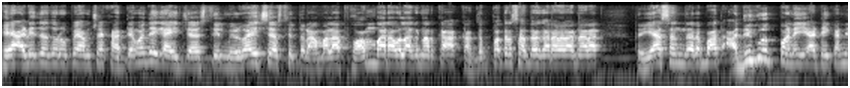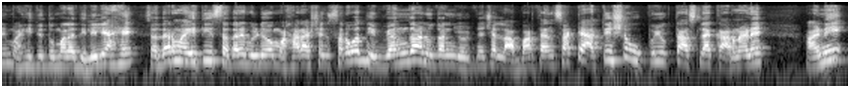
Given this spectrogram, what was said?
हे अडीच हजार रुपये आमच्या खात्यामध्ये घ्यायचे असतील मिळवायचे असतील तर आम्हाला फॉर्म भरावा लागणार का? कागदपत्र सादर करावं लागणार? तर या संदर्भात अधिकृतपणे या ठिकाणी माहिती तुम्हाला दिलेली आहे. सदर माहिती सदर व्हिडिओ महाराष्ट्रातील सर्व दिव्यांग अनुदान योजनेच्या लाभार्थ्यांसाठी अतिशय उपयुक्त असल्या कारणाने आणि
